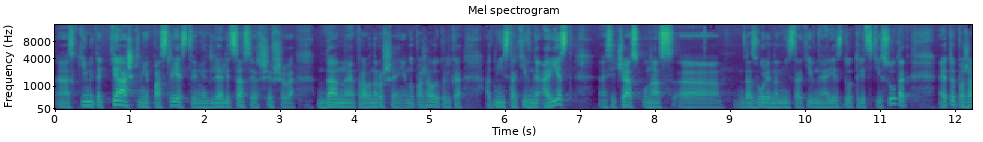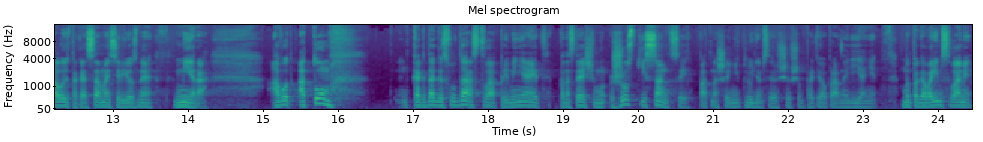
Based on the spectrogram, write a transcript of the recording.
э, с какими-то тяжкими последствиями для лица, совершившего данное правонарушение. Ну, пожалуй, только административный арест. Сейчас у нас э, дозволен административный арест до 30 суток. Это, пожалуй, такая самая серьезная мера. А вот о том, когда государство применяет по-настоящему жесткие санкции по отношению к людям, совершившим противоправное деяние, мы поговорим с вами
